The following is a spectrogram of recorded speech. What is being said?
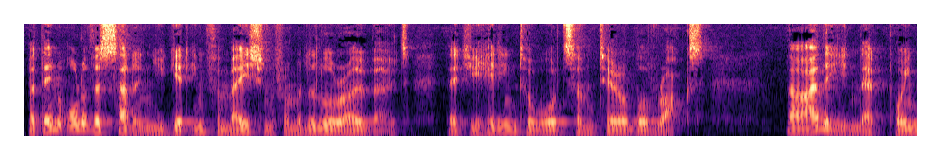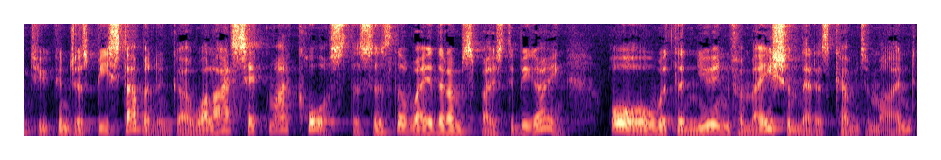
But then all of a sudden you get information from a little rowboat that you're heading towards some terrible rocks. Now, either in that point you can just be stubborn and go, Well, I set my course. This is the way that I'm supposed to be going. Or with the new information that has come to mind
